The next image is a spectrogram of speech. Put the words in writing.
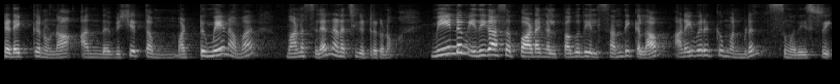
கிடைக்கணும்னா அந்த விஷயத்தை மட்டுமே நம்ம மனசில் நினச்சிக்கிட்டு இருக்கணும். மீண்டும் இதிகாச பாடங்கள் பகுதியில் சந்திக்கலாம். அனைவருக்கும் அன்புடன் சுமதி ஸ்ரீ.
